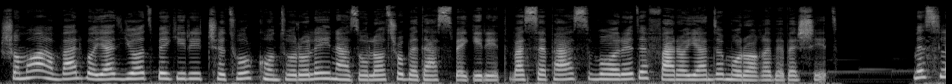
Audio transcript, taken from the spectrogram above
شما اول باید یاد بگیرید چطور کنترل این عضلات رو به دست بگیرید و سپس وارد فرایند مراقبه بشید. مثل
